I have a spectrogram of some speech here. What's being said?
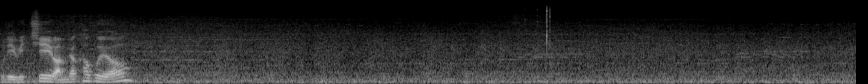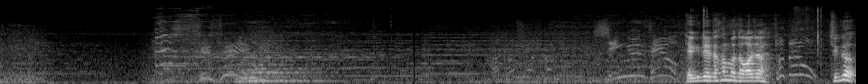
우리 위치 완벽하고요. 대기대적 한 번 더 가자. 지금.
